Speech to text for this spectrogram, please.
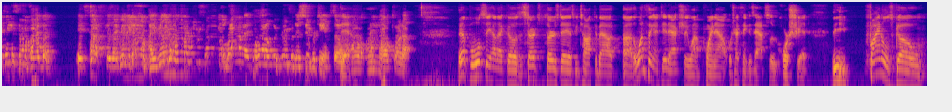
I think it's going five, but it's tough because I really don't. I really don't want to root for LeBron. I don't want to root for this super team. So Yeah. I'm, all, I'm all torn up. Yep, but we'll see how that goes. It starts Thursday, as we talked about. Uh, the one thing I did actually want to point out, which I think is absolute horseshit, the finals go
